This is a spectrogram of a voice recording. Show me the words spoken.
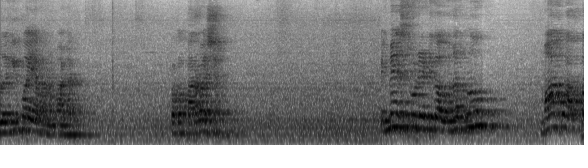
లొంగిపోయామన్నమాట. ఒక పరవశం. ఎంఏ స్టూడెంట్గా ఉన్నప్పుడు మాకు అప్ప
